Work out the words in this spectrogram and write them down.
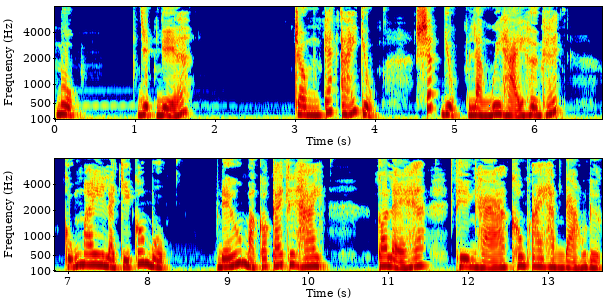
Một, dịch nghĩa. Trong các ái dục, sắc dục là nguy hại hơn hết cũng may là chỉ có một. Nếu mà có cái thứ hai, có lẽ thiên hạ không ai hành đạo được.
